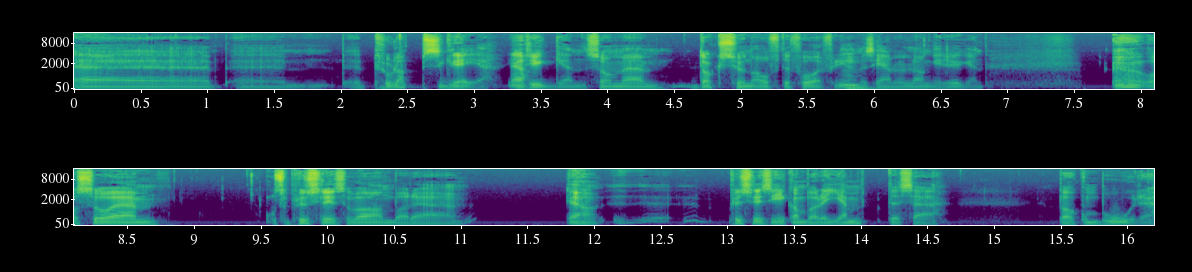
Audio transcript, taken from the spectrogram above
eh, eh, prolapsgreie i Ja. ryggen som eh, dagshunder ofte får fordi de er så jævla lange i ryggen. og, så, eh, og så plutselig så var han bare Ja, plutselig så gikk han bare og gjemte seg bakom bordet.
